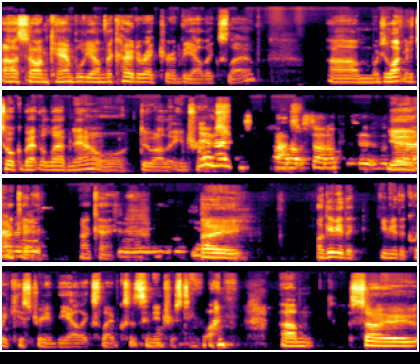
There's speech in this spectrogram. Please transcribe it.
Uh, so I'm Campbell. Yeah, I'm the co-director of the AiLECS Lab. Um, would you like me to talk about the lab now, or do other intros? Yeah, no, start off, start off with, with yeah, the lab. Okay, okay. Yeah. So I'll give you the give you the quick history of the AiLECS Lab because it's an interesting one. Um, so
